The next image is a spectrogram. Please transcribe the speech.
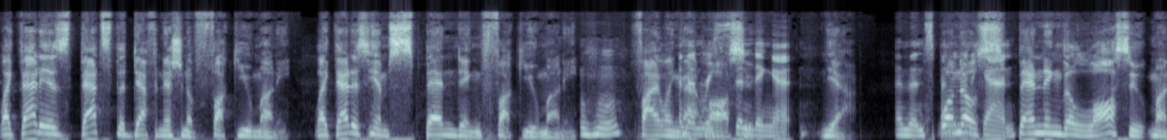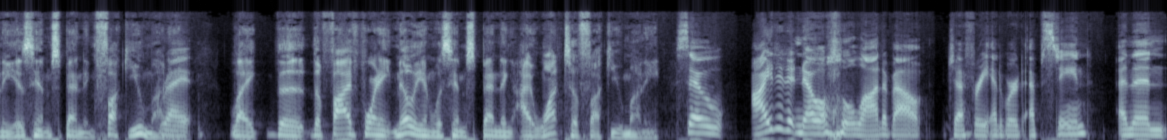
Like that is that's the definition of fuck you money. Like that is him spending fuck you money, mm-hmm. filing And that then lawsuit. rescinding it Yeah. and then spending Well, no, again. spending the lawsuit money is him spending fuck you money. Right. Like the the 5.8 million was him spending I want to fuck you money. So I didn't know a whole lot about Jeffrey Edward Epstein. And then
